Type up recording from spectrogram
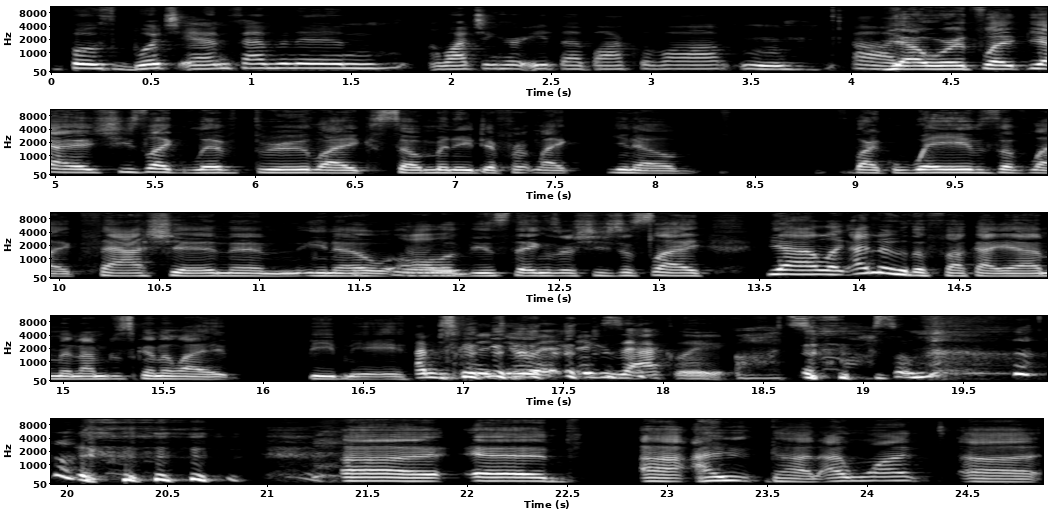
both butch and feminine. Watching her eat that baklava. Mm. Oh, yeah where it's like yeah she's like lived through like so many different like you know like waves of like fashion and you know all of these things where she's just like yeah like i know who the fuck i am and i'm just gonna like be me I'm just going to do it. Exactly. Oh, it's awesome. uh and uh i god i want uh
